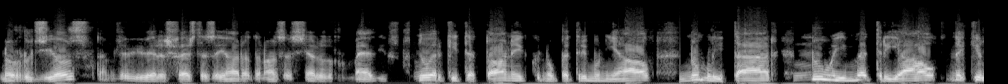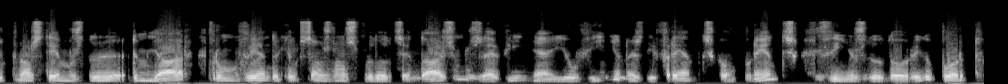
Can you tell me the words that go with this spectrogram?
no religioso, estamos a viver as festas em hora da Nossa Senhora dos Remédios, no arquitetónico, no patrimonial, no militar, no imaterial, naquilo que nós temos de, de melhor, promovendo aquilo que são os nossos produtos endógenos, a vinha e o vinho nas diferentes componentes, os vinhos do Douro e do Porto,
